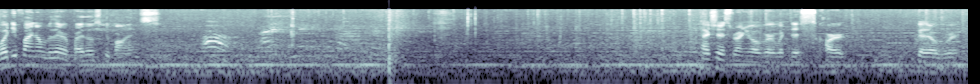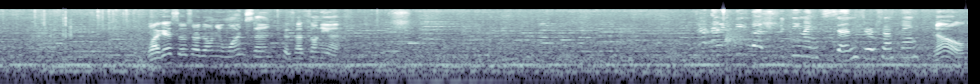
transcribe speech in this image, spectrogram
What did you find over there by those coupons? Oh, I I should just run you over with this cart. Get over it. Well, I guess those are the only ones then, because that's only a. Is there anything that's 59 cents or something? No,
